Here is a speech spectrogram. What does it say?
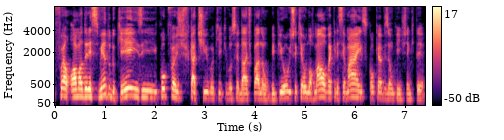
foi o amadurecimento do case e qual que foi a justificativa aqui que você dá? Tipo, ah, não, BPO, isso aqui é o normal, vai crescer mais? Qual que é a visão que a gente tem que ter?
